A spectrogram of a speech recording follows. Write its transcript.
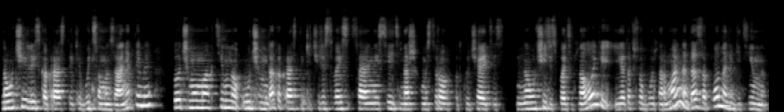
Научились как раз-таки быть самозанятыми, то, чему мы активно учим, да, как раз-таки через свои социальные сети наших мастеров подключайтесь, научитесь платить налоги, и это все будет нормально, да, законно, легитимно.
